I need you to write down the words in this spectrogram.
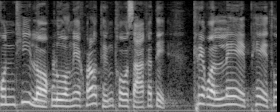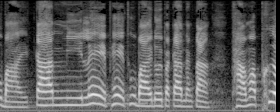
คนที่หลอกลวงเนี่ยเพราะถึงโทสาคติเรียกว่าเล่เพ่ทุบาย การมีเล่เพ่ทุบายโดยประการต่างๆ ถามว่าเพื่อ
